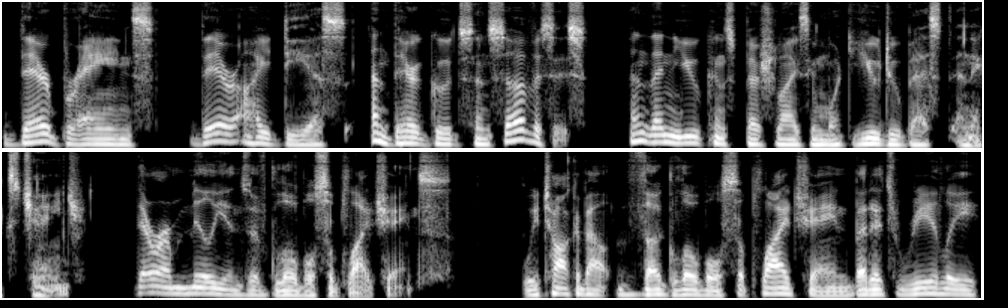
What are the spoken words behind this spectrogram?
their brains, their ideas, and their goods and services. And then you can specialize in what you do best and exchange. There are millions of global supply chains. We talk about the global supply chain, but it's really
